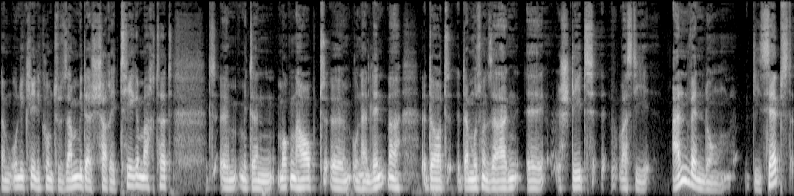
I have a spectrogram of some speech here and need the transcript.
am, Uniklinikum zusammen mit der Charité gemacht hat, mit Herrn Mockenhaupt äh, und Herrn Lindner dort, da muss man sagen, äh, steht, was die Anwendung, die selbst,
